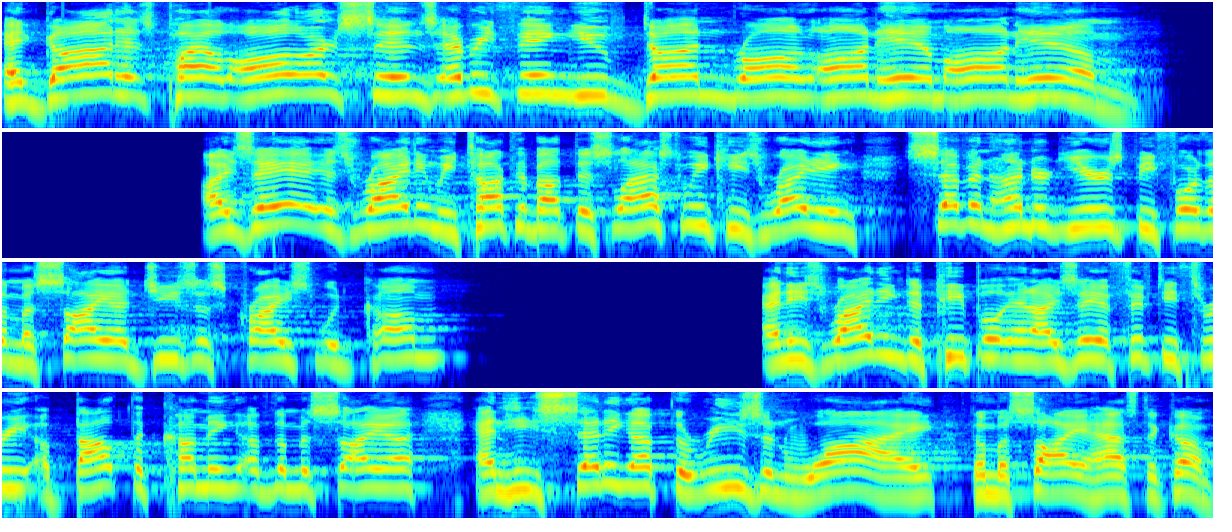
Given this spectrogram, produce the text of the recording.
and God has piled all our sins, everything you've done wrong on Him, on Him. Isaiah is writing, we talked about this last week, he's writing 700 years before the Messiah, Jesus Christ, would come. And he's writing to people in Isaiah 53 about the coming of the Messiah, and he's setting up the reason why the Messiah has to come,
